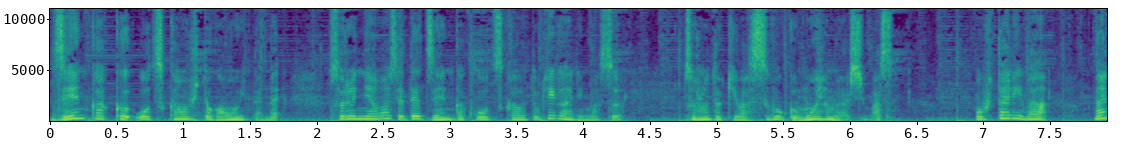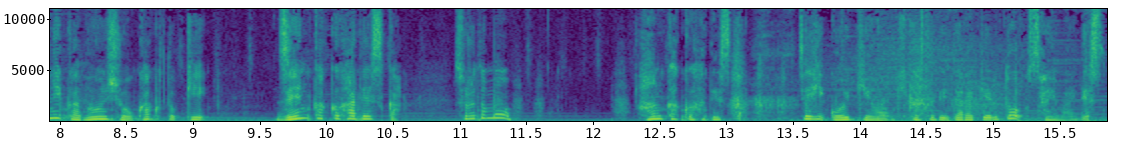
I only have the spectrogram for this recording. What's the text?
全角を使う人が多いためそれに合わせて全角を使う時があります。その時はすごくモヤモヤしますお二人は何か文章を書くとき全角派ですか？それとも半角派ですか？ぜひご意見を聞かせていただけると幸いです。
